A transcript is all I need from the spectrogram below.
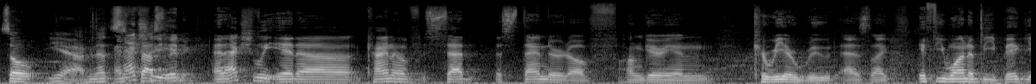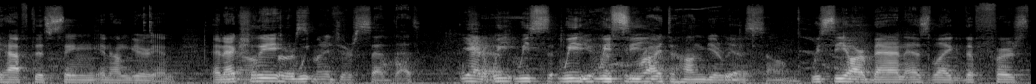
So yeah, I mean that's and actually it fascinating. and actually it uh, kind of set a standard of Hungarian career route as like if you want to be big, you have to sing in Hungarian. And actually, Our first we, manager said that. yeah, Yeah. we we we You we have to see write a Hungarian Yeah. song. we see our band as like the first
